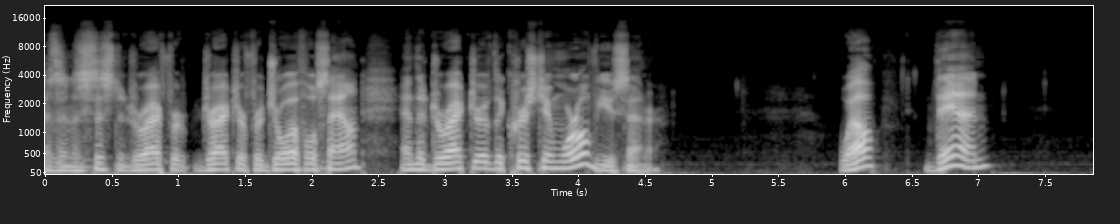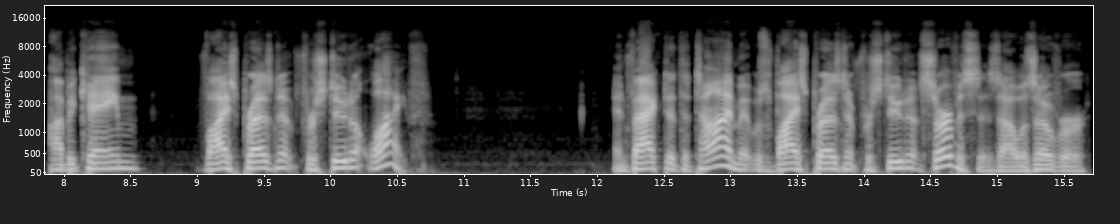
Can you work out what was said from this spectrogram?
as an assistant director, director for Joyful Sound, and the director of the Christian Worldview Center. Well, then I became vice president for student life. In fact, at the time, it was vice president for student services. I was over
